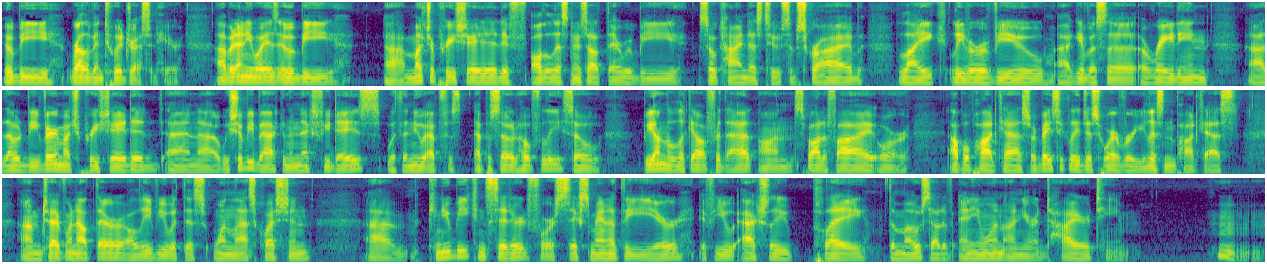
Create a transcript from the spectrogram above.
it would be relevant to address it here. Uh, but anyways, it would be uh, much appreciated if all the listeners out there would be so kind as to subscribe, like, leave a review, uh, give us a, a rating. Uh, that would be very much appreciated. And we should be back in the next few days with a new ep- episode, hopefully. So be on the lookout for that on Spotify or Apple Podcasts, or basically just wherever you listen to podcasts. Um, to everyone out there, I'll leave you with this one last question. Uh, can you be considered for sixth man of the year if you actually play the most out of anyone on your entire team? Hmm.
